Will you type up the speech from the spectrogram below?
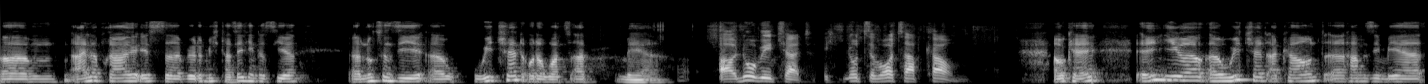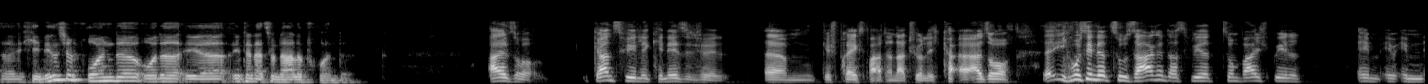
Ähm, eine Frage ist, äh, würde mich tatsächlich interessieren, äh, nutzen Sie äh, WeChat oder WhatsApp mehr? Uh, nur WeChat. Ich nutze WhatsApp kaum. Okay. In Ihrem WeChat-Account haben Sie mehr chinesische Freunde oder eher internationale Freunde? Also, ganz viele chinesische ähm, Gesprächspartner natürlich. Also, ich muss Ihnen dazu sagen, dass wir zum Beispiel im, im,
